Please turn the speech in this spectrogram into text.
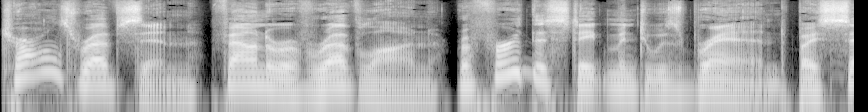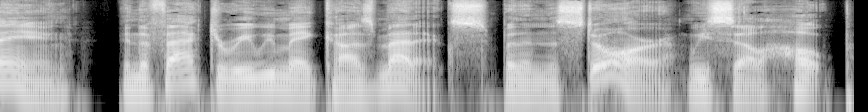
Charles Revson, founder of Revlon, referred this statement to his brand by saying, In the factory, we make cosmetics, but in the store, we sell hope.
